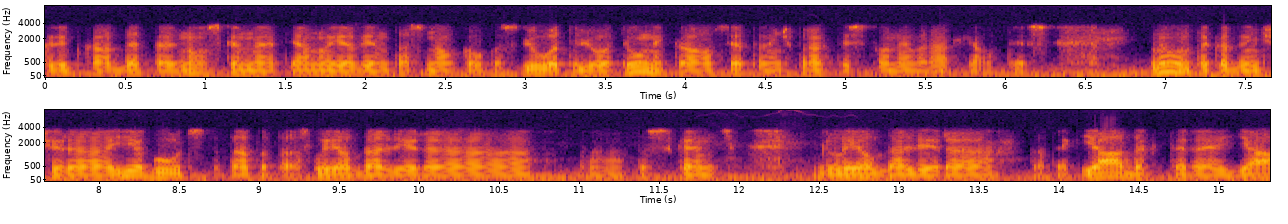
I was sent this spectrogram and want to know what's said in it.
grib kādu detaļu noskanēt, ja, nu, ja vien tas nav kaut kas ļoti, ļoti unikāls, ja, tad viņš praktiski to nevar atļauties. Nu, un tad, kad viņš ir iegūts, tad tāpat tās liela daļa ir, tas skans, liela daļa ir teikt, jādakterē, jā,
